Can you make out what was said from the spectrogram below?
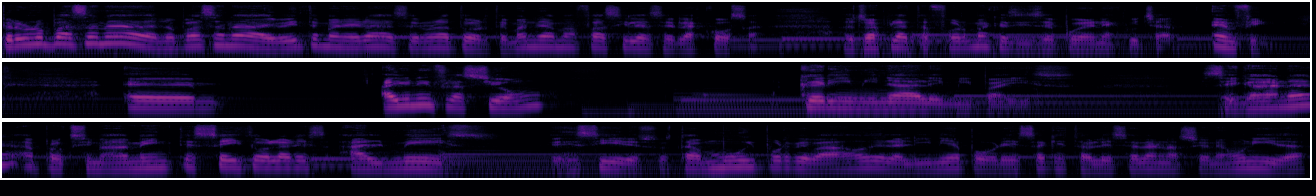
Pero no pasa nada, no pasa nada. Hay 20 maneras de hacer una torta, hay maneras más fáciles de hacer las cosas. Otras plataformas que sí se pueden escuchar. En fin, eh, hay una inflación criminal en mi país. Se ganan aproximadamente 6 dólares al mes es decir, eso está muy por debajo de la línea de pobreza que establece las Naciones Unidas,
